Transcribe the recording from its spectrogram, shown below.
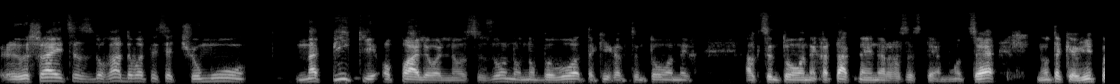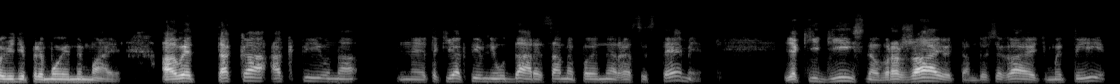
лишається здогадуватися, чому на піки опалювального сезону не було таких акцентованих акцентованих атак на енергосистему. Оце ну таке відповіді прямої немає. Але така активна, е, такі активні удари саме по енергосистемі, які дійсно вражають там, досягають мети,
